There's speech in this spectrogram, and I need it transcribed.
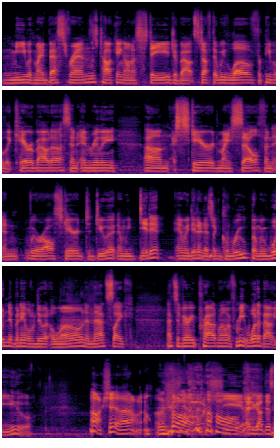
me with my best friends talking on a stage about stuff that we love for people that care about us and, and really um, I scared myself and, and we were all scared to do it and we did it and we did it as a group and we wouldn't have been able to do it alone and that's like that's a very proud moment for me. What about you? Oh shit, I don't know. oh shit! I got this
